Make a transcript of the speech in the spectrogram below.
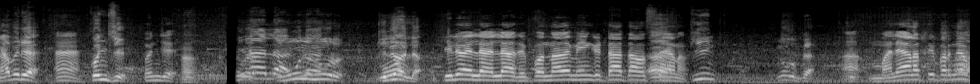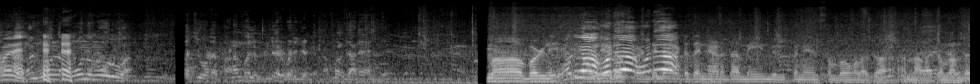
നവര് കൊഞ്ച്. കൊഞ്ച്. മൂന്ന് നൂറ്. കിലോ അല്ല. കിലോ അല്ല അല്ല. അതിപ്പോ ഒന്നാതെ മീൻ കിട്ടാത്ത അവസ്ഥയാണ്. മലയാളത്തിൽ പറഞ്ഞ പോരെ. മൂന്ന് നൂറ് രൂപ. പണം പോലെ പിള്ളേർ പഠിക്കട്ടെ. നമ്മൾ ജനയല്ലേ പള്ളിയുടെ തന്നെയാണ് ഇതാ മെയിൻ വിൽപ്പന സംഭവങ്ങളൊക്കെ നടക്കുന്നുണ്ട്.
